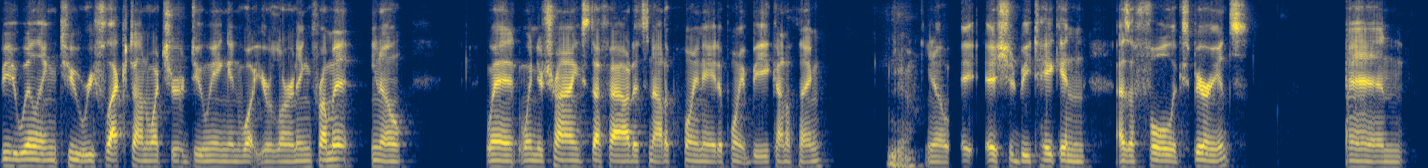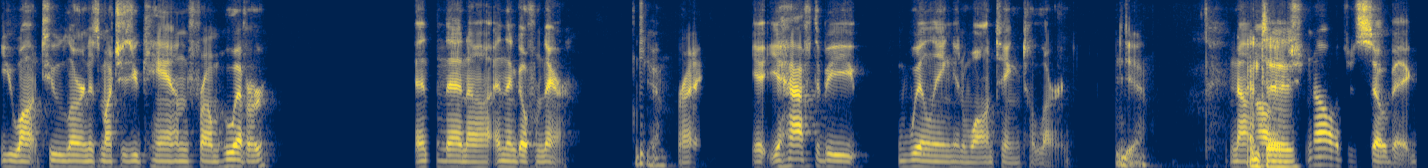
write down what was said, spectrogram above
be willing to reflect on what you're doing and what you're learning from it. You know, when when you're trying stuff out, it's not a point A to point B kind of thing. Yeah. You know, it, it should be taken as a full experience. And you want to learn as much as you can from whoever and then uh, and then go from there Yeah. right? You, you have to be willing and wanting to learn. Yeah. Knowledge, knowledge is so big.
